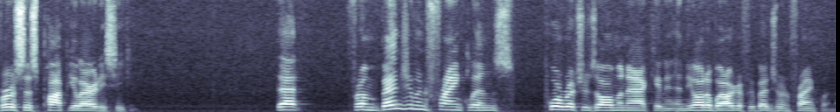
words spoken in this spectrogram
versus popularity seeking. That from Benjamin Franklin's Poor Richard's Almanac and, and the autobiography of Benjamin Franklin,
